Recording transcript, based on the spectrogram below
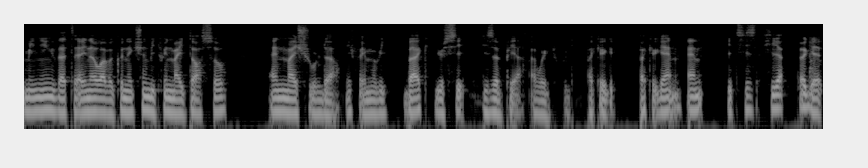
meaning that I now have a connection between my torso and my shoulder. If I move it back you see it disappear I'm going to put it back, ag back again and it is here again.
